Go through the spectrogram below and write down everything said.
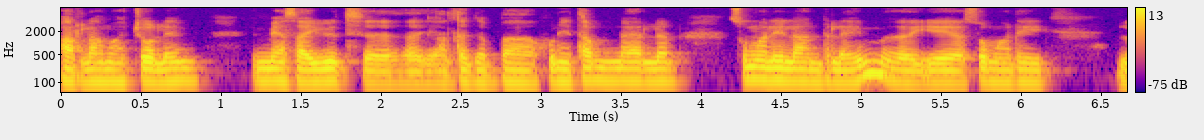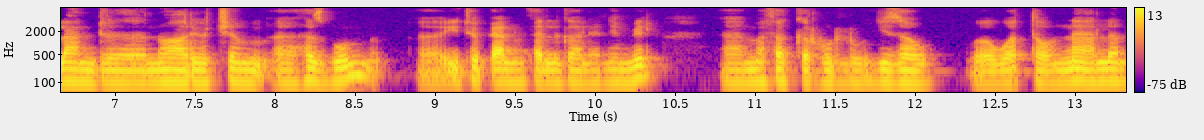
ፓርላማቸው ላይም የሚያሳዩት ያልተገባ ሁኔታም እናያለን። ሶማሌላንድ ላይም የሶማሌ ላንድ ነዋሪዎችም ህዝቡም ኢትዮጵያን እንፈልጋለን የሚል መፈክር ሁሉ ይዘው ወጥተው እናያለን።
